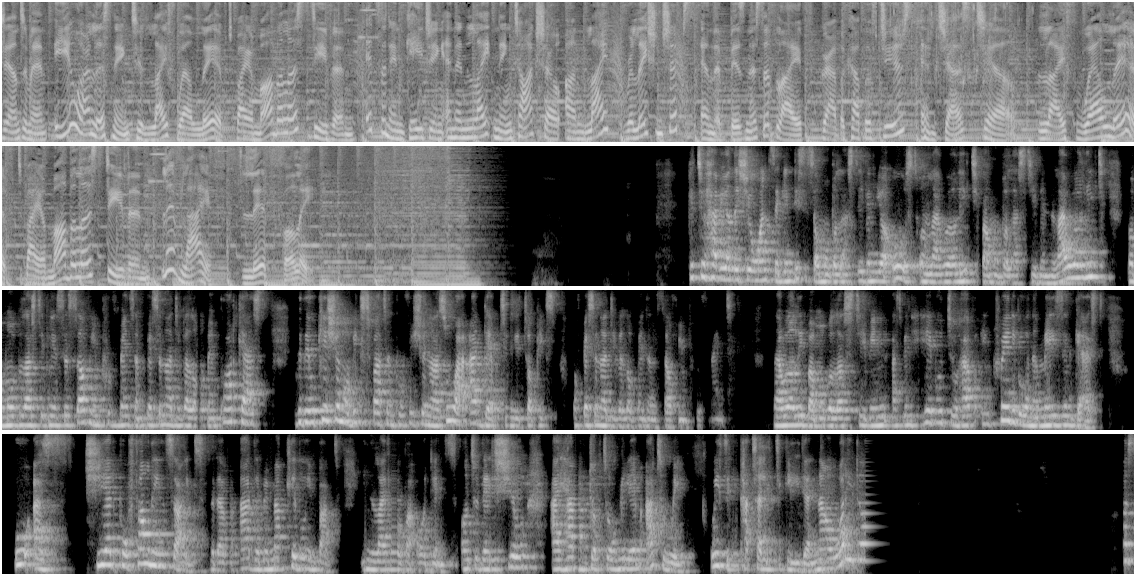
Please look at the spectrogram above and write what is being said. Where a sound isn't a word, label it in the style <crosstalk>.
gentlemen, you are listening to Life Well Lived by Omobola Stephen. It's an engaging and enlightening talk show on life, relationships, and the business of life. Grab a cup of juice and just chill. Life Well Lived by Omobola Stephen. Live life, live fully. Good to have you on the show once again. This is Omobola Stephen, your host on Live Well Lived by Omobola Stephen. Live Well Lived by Omobola Stephen is a self-improvement and personal development podcast with the occasion of experts and professionals who are adept in the topics of personal development and self-improvement. Live Well Lived by Omobola Stephen has been able to have incredible and amazing guests who has shared profound insights that have had a remarkable impact in the life of our audience. On today's show, I have Dr. William Attaway, who is a catalytic leader. Now, what he does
